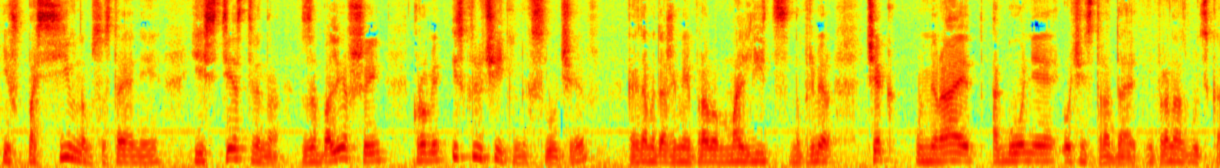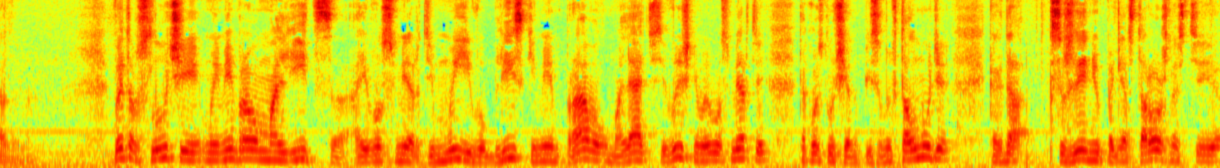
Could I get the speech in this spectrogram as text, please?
И в пассивном состоянии, естественно, заболевший, кроме исключительных случаев, когда мы даже имеем право молиться, например, человек умирает, агония, очень страдает, не про нас будет сказано – в этом случае мы имеем право молиться о его смерти. Мы, его близкие, имеем право умолять Всевышнего о его смерти. Такой случай написан и в Талмуде, когда, к сожалению, по неосторожности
